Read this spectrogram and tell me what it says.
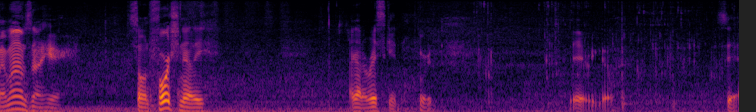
my mom's not here. So unfortunately, I gotta risk it. There we go. So yeah,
